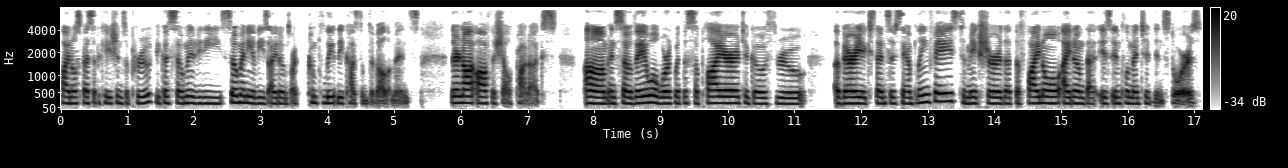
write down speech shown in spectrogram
final specifications approved because so many, so many of these items are completely custom developments. They're not off the shelf products. Um, and so they will work with the supplier to go through a very extensive sampling phase to make sure that the final item that is implemented in stores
